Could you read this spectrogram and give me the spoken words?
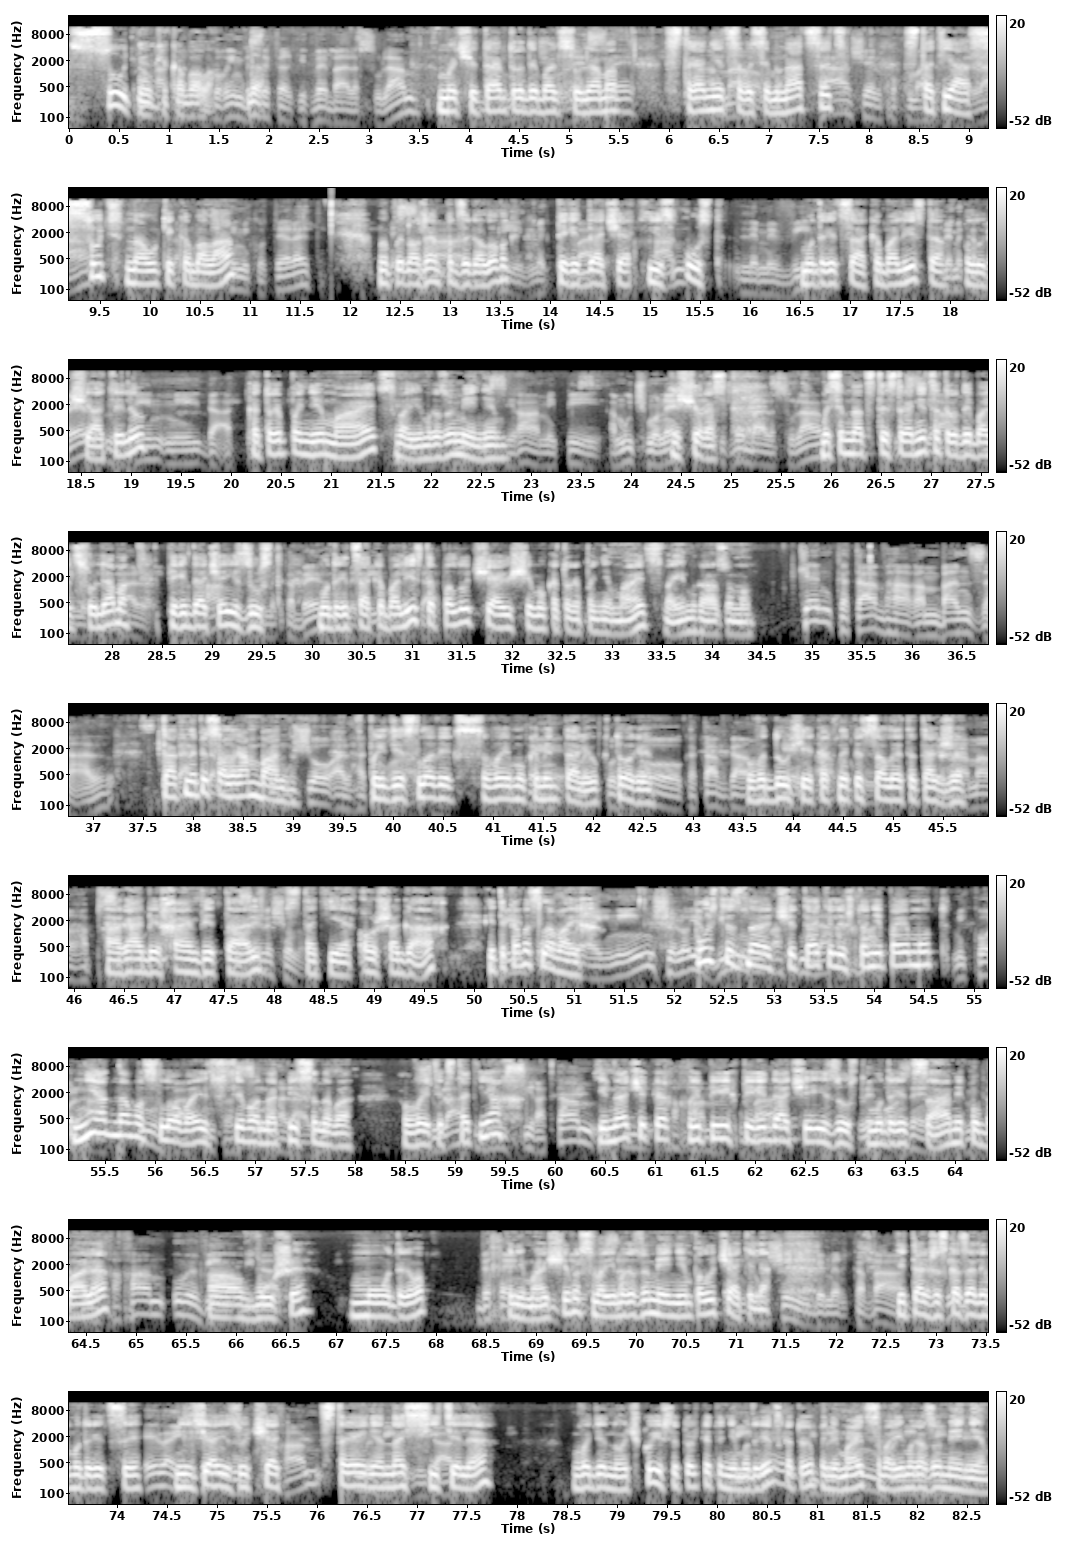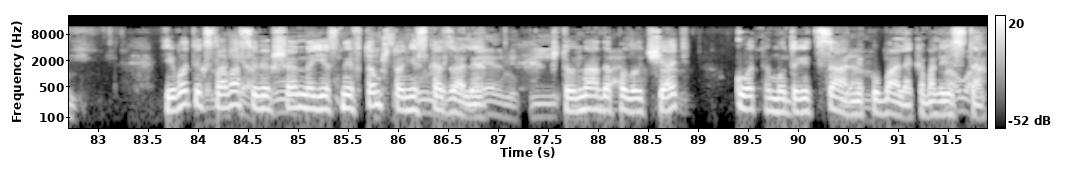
Суть науки Каббала. Да. Мы читаем труды Бальсуляма, страница 18, статья «Суть науки Каббала». Мы продолжаем под заголовок «Передача из уст мудреца-каббалиста получателю, который понимает своим разумением». Еще раз. 18 страница труды Бальсуляма, передача из уст мудреца-каббалиста, получающему, который понимает своим разумом. Так написал Рамбан в предисловии к своему комментарию к Торе, в духе, как написал это также Араби Хайм Виталь в статье о шагах, и таковы слова их. Пусть знают читатели, что не поймут ни одного слова из всего написанного в этих статьях, иначе как при их передаче из уст мудреца Микубаля а в уши мудрого, понимающего своим разумением получателя. И также сказали мудрецы, нельзя изучать строение носителя в одиночку, если только это не мудрец, который понимает своим разумением. И вот их слова совершенно ясны в том, что они сказали, что надо получать от мудреца Микубаля, каббалиста.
